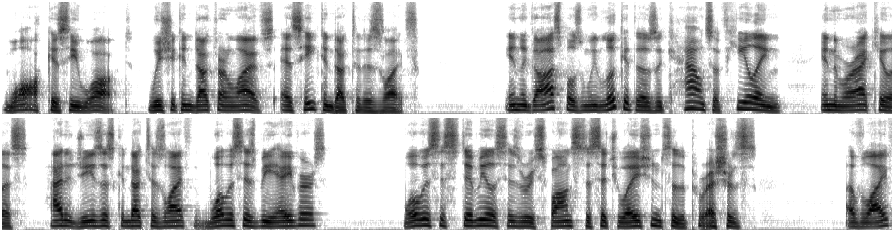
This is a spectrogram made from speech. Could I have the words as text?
walk as he walked we should conduct our lives as he conducted his life. In the Gospels, when we look at those accounts of healing in the miraculous, how did Jesus conduct his life? What was his behaviors? What was his stimulus, his response to situations, to the pressures of life?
